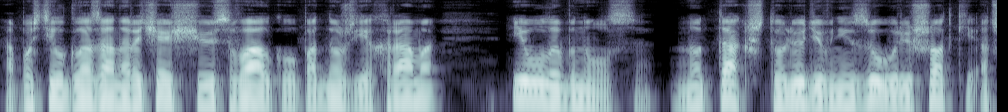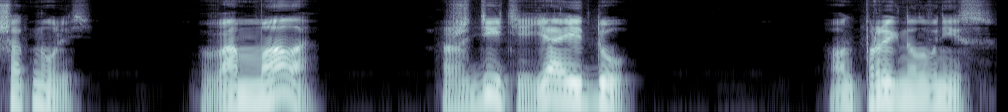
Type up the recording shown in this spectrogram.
опустил глаза на рычащую свалку у подножья храма и улыбнулся, но так, что люди внизу у решетки отшатнулись. — Вам мало? Ждите, я иду. Он прыгнул вниз.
